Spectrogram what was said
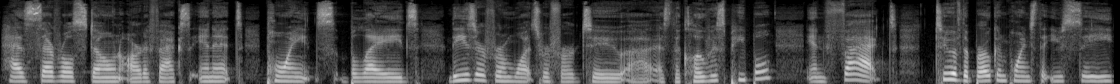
has several stone artifacts in it points, blades. These are from what's referred to uh, as the Clovis people. In fact, two of the broken points that you see,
